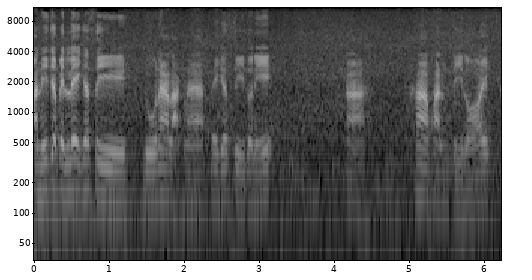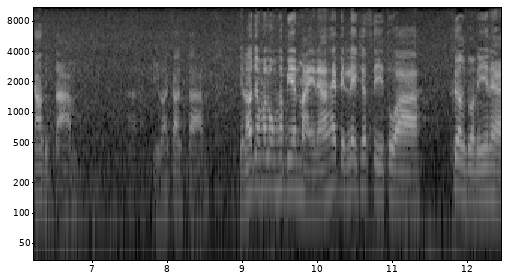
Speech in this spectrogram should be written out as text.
อันนี้จะเป็นเลขแคสซีดูหน้าหลักนะฮะเลขแคสซีตัวนี้ อ่าห้าพันสี่ร้อยเก้าสิบสามสี่ร้อยเก้าสิบสามเดี๋ยวเราจะมาลงทะเบียนใหม่นะ ให้เป็นเลขแคสซีตัวเครื่องตัวนี้นะ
